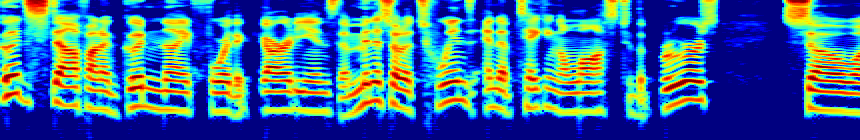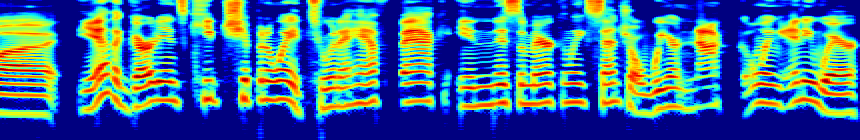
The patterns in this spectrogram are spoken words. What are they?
good stuff on a good night for the Guardians. The Minnesota Twins end up taking a loss to the Brewers. So uh, yeah, the Guardians keep chipping away, two and a half back in this American League Central. We are not going anywhere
